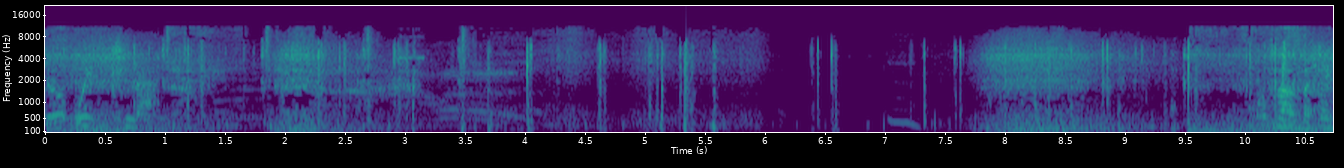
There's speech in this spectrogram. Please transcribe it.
Là. Oui, bataille.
